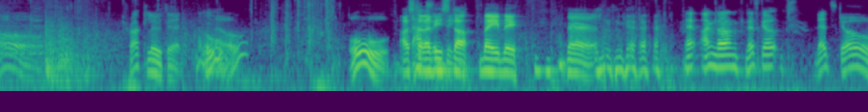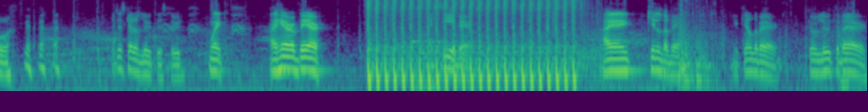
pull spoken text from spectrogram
Oh. Truck looted. Hello. Oh. Hasta la a big vista, baby. Bear. Yeah, I'm done. Let's go. Let's go. I just gotta loot this dude. Wait, I hear a bear. I see a bear. I killed a bear. You killed a bear. Go loot the bear.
